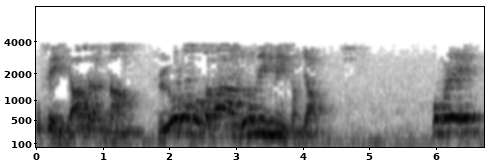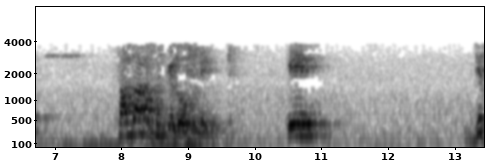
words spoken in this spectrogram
اسے یاد رکھنا، لوگوں کو بتانا ضروری ہی نہیں سمجھا۔ وہ بڑے سادہ قسم کے لوگ تھے کہ جس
